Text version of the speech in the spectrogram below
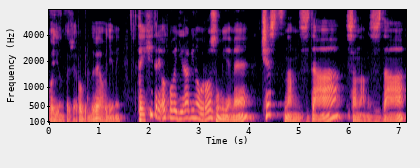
hodinu, takže robil dve hodiny tej chytrej odpovedi rabinov rozumieme, čest nám zdá, sa nám zdá,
